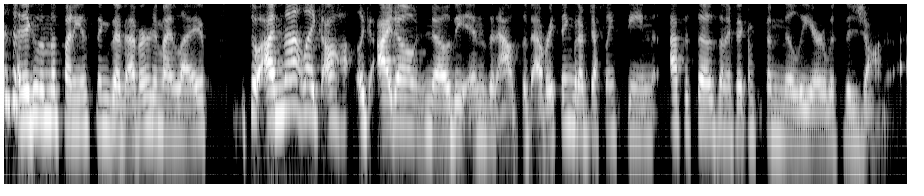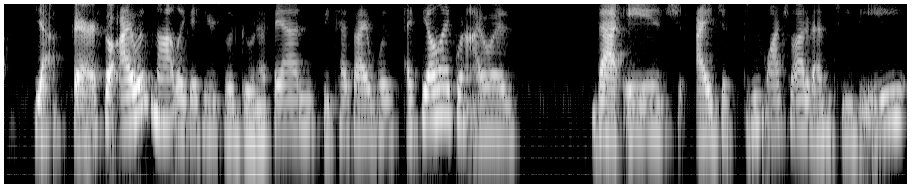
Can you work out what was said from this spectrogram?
I think it's one of the funniest things I've ever heard in my life. So I'm not like, uh, like I don't know the ins and outs of everything, but I've definitely seen episodes and I feel like I'm familiar with the genre. Yeah, fair. So I was not like a huge Laguna fan because I was, I feel like when I was that age, I just didn't watch a lot of MTV.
